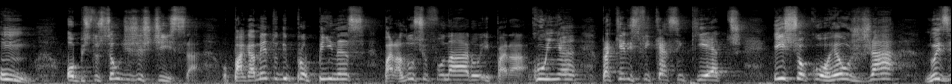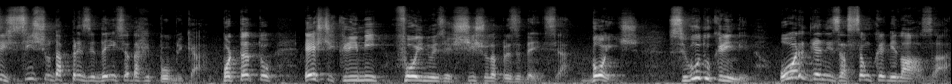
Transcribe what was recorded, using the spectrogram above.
Um, obstrução de justiça, o pagamento de propinas para Lúcio Funaro e para Cunha, para que eles ficassem quietos. Isso ocorreu já no exercício da presidência da República. Portanto, este crime foi no exercício da presidência. Dois, segundo crime, organização criminosa.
